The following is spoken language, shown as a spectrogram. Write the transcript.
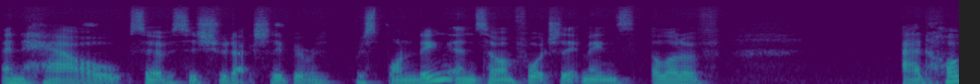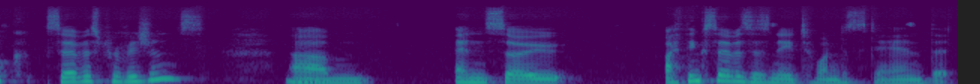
and how services should actually be re- responding. And so, unfortunately, it means a lot of ad hoc service provisions. Mm. Um, and so I think services need to understand that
